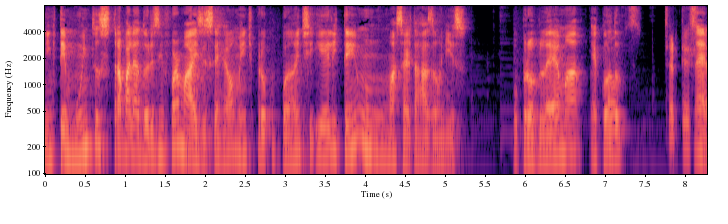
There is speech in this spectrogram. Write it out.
em que tem muitos trabalhadores informais, isso é realmente preocupante e ele tem uma certa razão nisso. O problema é quando certeza. É,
